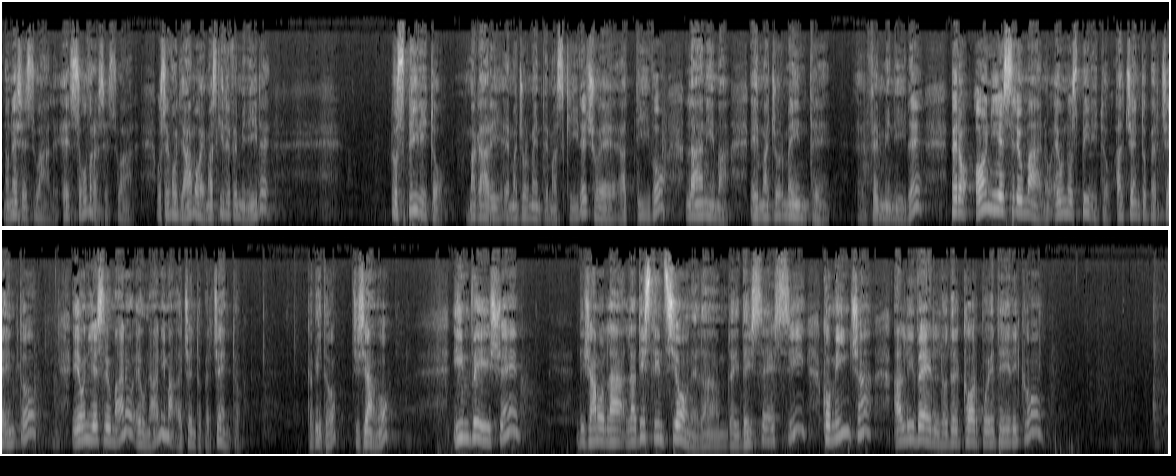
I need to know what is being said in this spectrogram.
non è sessuale, è sovrasessuale, o se vogliamo è maschile e femminile. Lo spirito magari è maggiormente maschile, cioè attivo, l'anima è maggiormente eh, femminile, però ogni essere umano è uno spirito al 100% e ogni essere umano è un'anima al 100%. Capito? Ci siamo? Invece, diciamo, la, la distinzione la, dei, dei sessi comincia a livello del corpo eterico,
